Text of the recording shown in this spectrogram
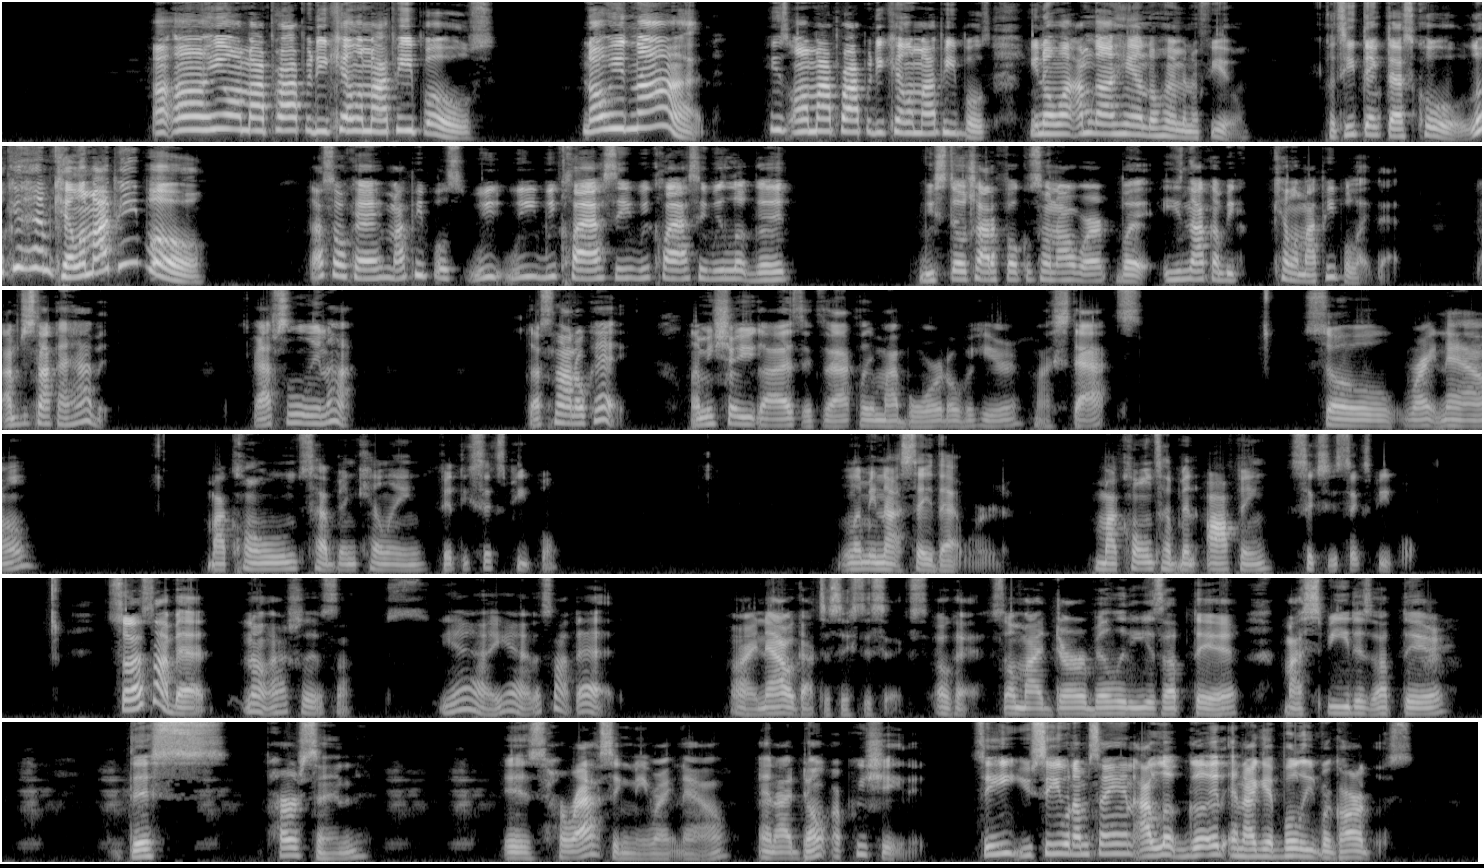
Uh uh. He on my property killing my peoples. No, he's not. He's on my property killing my peoples. You know what? I'm gonna handle him in a few. Cause he think that's cool. Look at him killing my people. That's okay. My people's we we we classy. We classy. We look good. We still try to focus on our work, but he's not gonna be killing my people like that. I'm just not gonna have it. Absolutely not. That's not okay. Let me show you guys exactly my board over here, my stats. So right now, my clones have been killing 56 people let me not say that word. My clones have been offing 66 people. So that's not bad. No, actually, that's not. Yeah, yeah, that's not bad. All right, now it got to 66. Okay, so my durability is up there. My speed is up there. This person is harassing me right now, and I don't appreciate it. See, you see what I'm saying? I look good and I get bullied regardless.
